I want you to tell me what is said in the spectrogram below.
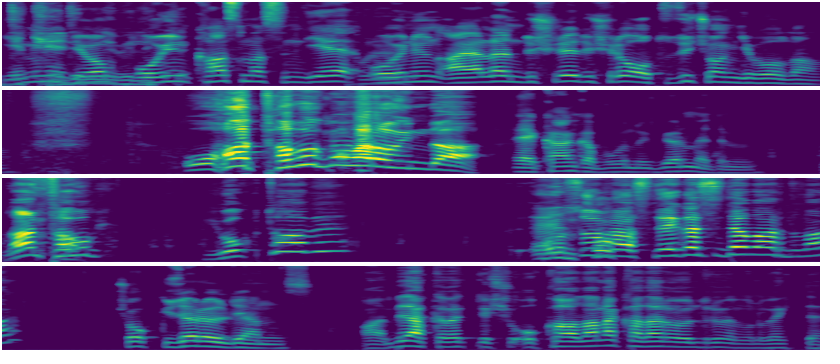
Yemin ediyorum birlikte. oyun kasmasın diye Bu ne? oyunun ayarlarını düşüre düşüre 33 10 gibi oldu ama. Oha tavuk mu var oyunda? E kanka bunu görmedin mi? Lan tavuk yoktu abi. En Oğlum son çok- Las Vegas'te vardı lan. Çok güzel öldü yalnız. Aa, bir dakika bekle şu oku alana kadar öldürme bunu bekle.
